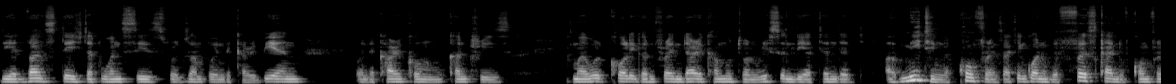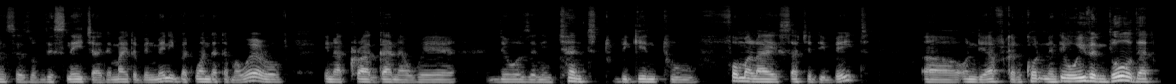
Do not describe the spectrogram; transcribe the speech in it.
the advanced stage that one sees, for example, in the Caribbean or in the CARICOM countries. My work colleague and friend Darrick Hamilton recently attended a meeting, a conference, I think one of the first kind of conferences of this nature. There might have been many, but one that I'm aware of in Accra, Ghana, where there was an intent to begin to formalize such a debate on the African continent, or even though that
